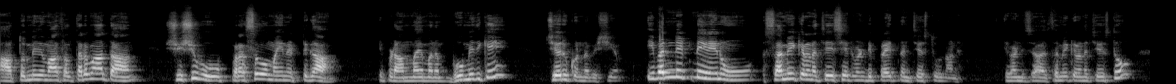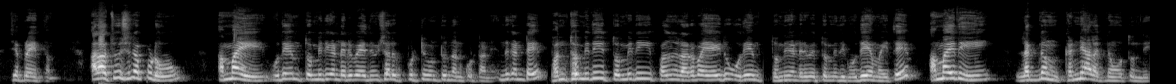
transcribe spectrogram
ఆ తొమ్మిది మాసాల తర్వాత శిశువు ప్రసవమైనట్టుగా ఇప్పుడు అమ్మాయి మన భూమిదికి చేరుకున్న విషయం. ఇవన్నిటిని నేను సమీకరణ చేసేటువంటి ప్రయత్నం చేస్తున్నాను. ఇలాంటి సమీకరణ చేస్తూ చే ప్రయత్నం. అలా చూసినప్పుడు అమ్మాయి ఉదయం తొమ్మిది గంటల ఇరవై ఐదు నిమిషాలకు పుట్టి ఉంటుంది అనుకుంటాను ఎందుకంటే పంతొమ్మిది తొమ్మిది పంతొమ్మిది అరవై ఐదు ఉదయం తొమ్మిది గంటల ఇరవై తొమ్మిదికి ఉదయం అయితే అమ్మాయిది లగ్నం కన్యా లగ్నం అవుతుంది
